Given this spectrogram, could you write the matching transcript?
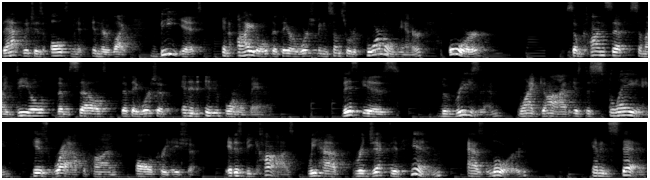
that which is ultimate in their life, be it an idol that they are worshiping in some sort of formal manner, or some concept, some ideal themselves that they worship in an informal manner. This is the reason why God is displaying his wrath upon all creation. It is because we have rejected him as Lord and instead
